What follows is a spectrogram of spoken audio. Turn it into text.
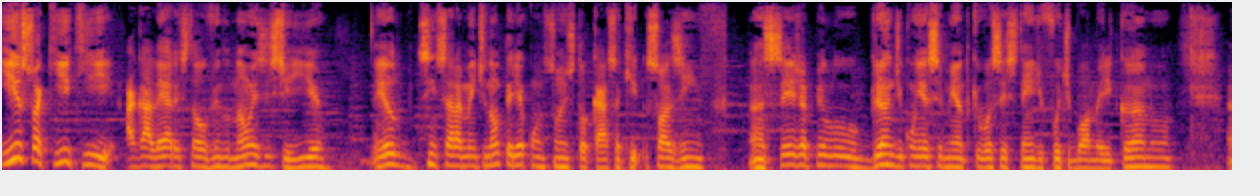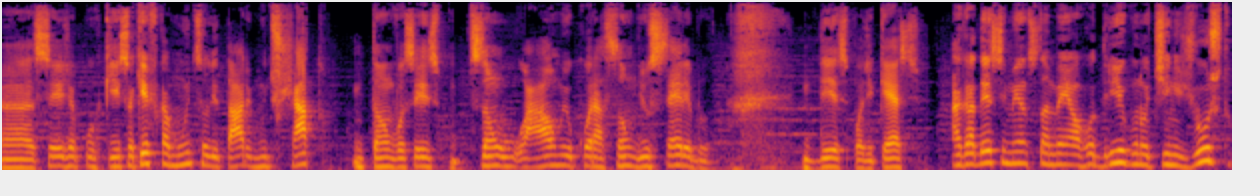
isso aqui que a galera está ouvindo não existiria. Eu, sinceramente, não teria condições de tocar isso aqui sozinho. Uh, seja pelo grande conhecimento que vocês têm de futebol americano, uh, seja porque isso aqui fica muito solitário, muito chato. Então vocês são a alma e o coração e o cérebro desse podcast. Agradecimentos também ao Rodrigo Notini Justo,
